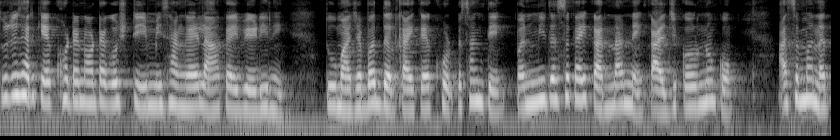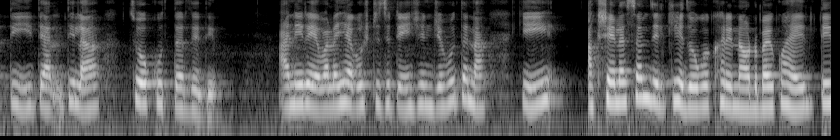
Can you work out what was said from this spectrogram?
तुझ्यासारख्या खोट्या नोट्या गोष्टी मी सांगायला काही वेळी नाही. तू माझ्याबद्दल काय काय खोटं सांगते पण मी तसं काही करणार नाही. काळजी करू नको. असं म्हणत ती त्या तिला चोख उत्तर देते. आणि रेवाला ह्या गोष्टीचं टेन्शन जे होतं ना की अक्षयला समजेल की हे दोघं खरे नवरा बायको आहे ते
